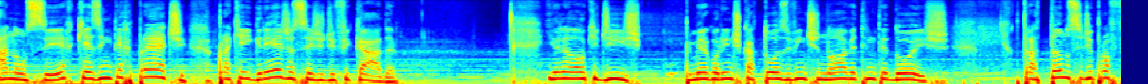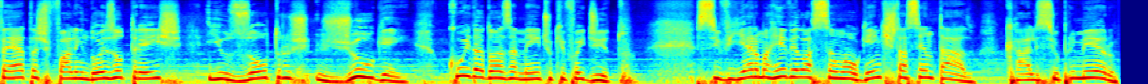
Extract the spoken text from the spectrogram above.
a não ser que as interprete, para que a igreja seja edificada. E olha lá o que diz 1 Coríntios 14, 29 a 32. Tratando-se de profetas, falem dois ou três, e os outros julguem cuidadosamente o que foi dito. Se vier uma revelação a alguém que está sentado, cale-se o primeiro.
